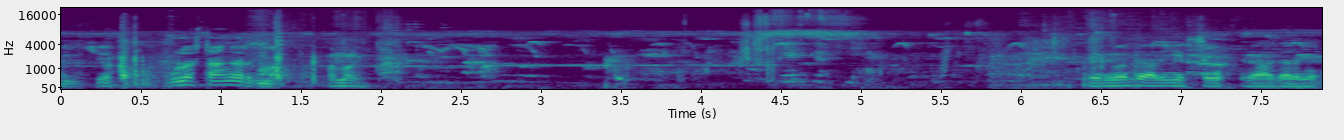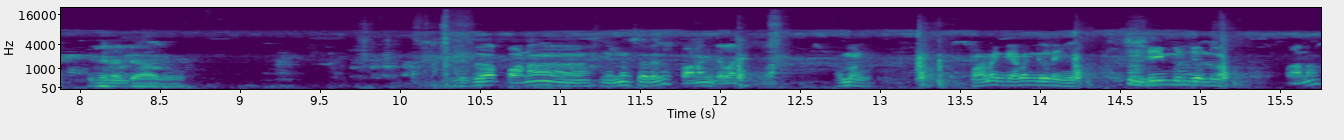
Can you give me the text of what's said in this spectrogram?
ஐயோ இவ்வளோ ஸ்ட்ராங்காக இருக்குமா? ஆமாங்க. இது வந்து அழுகிருச்சுங்க இது ஆகாதுங்க. இது ரெண்டு ஆகும். இதுதான் பணம் என்ன சார் இது? பணம் கிழக்குங்களா ஆமாங்க. பணம் கிழங்கு இல்லைங்க சீம்புன்னு சொல்லுவாங்க. பணம்?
